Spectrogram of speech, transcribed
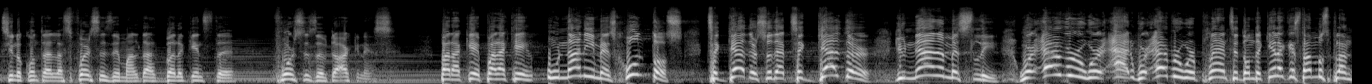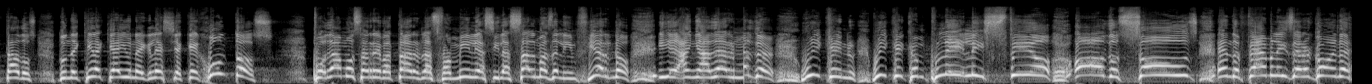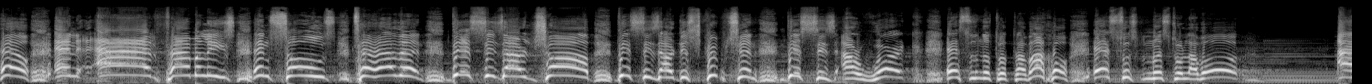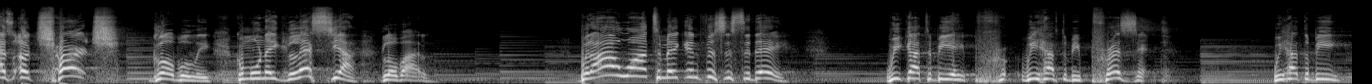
sino contra las fuerzas de maldad, but against the forces of darkness. ¿Para qué? Para que unánimes, juntos, together, so that together, unanimously, wherever we're at, wherever we're planted, donde quiera que estamos plantados, donde quiera que hay una iglesia, que juntos podamos arrebatar las familias y las almas del infierno y añadir mother. We can, we can completely steal all the souls and the families that are going to hell and add families and souls to heaven. This is our job. This is our description. This is our work. Esto es nuestro trabajo. Esto es nuestro labor. As a church globally, como una iglesia global. But I want to make emphasis today. We got to be a we have to be present. We have to be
